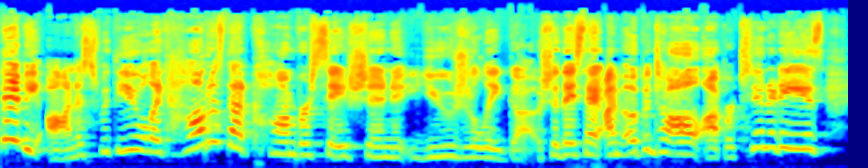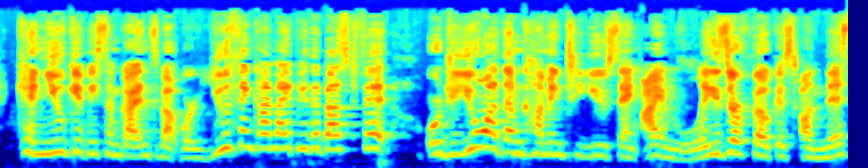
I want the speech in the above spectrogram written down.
they be honest with you? Like, how does that conversation usually go? Should they say, I'm open to all opportunities? Can you give me some guidance about where you think I might be the best fit? Or do you want them coming to you saying, I am laser focused on this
